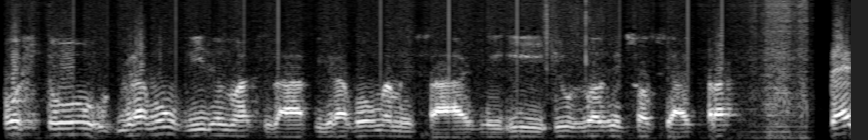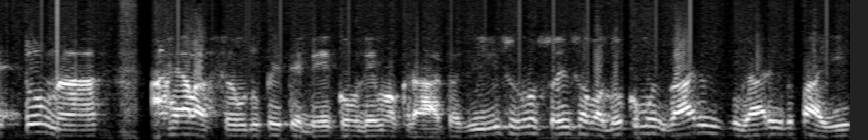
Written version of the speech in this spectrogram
postou, gravou um vídeo no WhatsApp, gravou uma mensagem e, e usou as redes sociais para detonar a relação do PTB com os democratas. E isso não só em Salvador, como em vários lugares do país.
